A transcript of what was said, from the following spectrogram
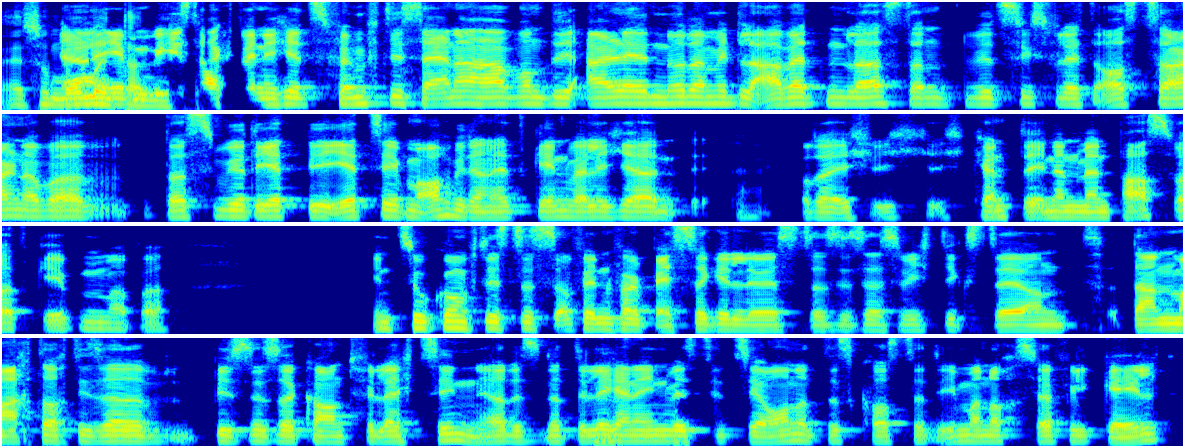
Also Ja, momentan eben, wie gesagt, wenn ich jetzt fünf Designer habe und die alle nur damit arbeiten lasse, dann wird es sich vielleicht auszahlen, aber das würde jetzt, jetzt eben auch wieder nicht gehen, weil ich ja, oder ich, ich, ich könnte ihnen mein Passwort geben, aber in Zukunft ist das auf jeden Fall besser gelöst. Das ist das Wichtigste. Und dann macht auch dieser Business-Account vielleicht Sinn. Ja, das ist natürlich eine Investition und das kostet immer noch sehr viel Geld.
